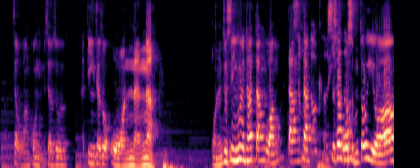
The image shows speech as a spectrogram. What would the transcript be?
呃在王宫里面叫做他定义叫做我能啊。我能就是因为他当王当当是说我什么都有啊，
